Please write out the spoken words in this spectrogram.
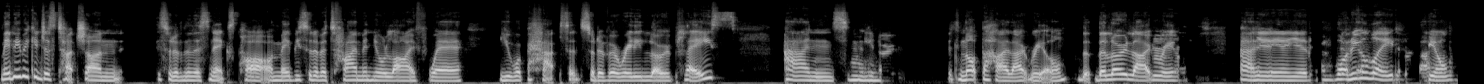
maybe we can just touch on sort of in this next part on maybe sort of a time in your life where you were perhaps at sort of a really low place and mm-hmm. you know it's not the highlight reel the, the low light reel. And yeah, yeah, yeah. What uh, real life reel.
